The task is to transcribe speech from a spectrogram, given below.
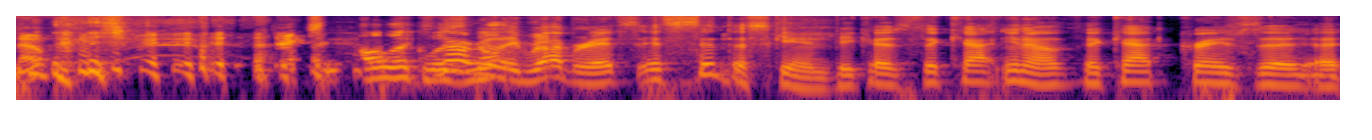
Nope. Jackson Pollock It's not not really rubber; it's it's syntheskin because the cat, you know, the cat craves the uh,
